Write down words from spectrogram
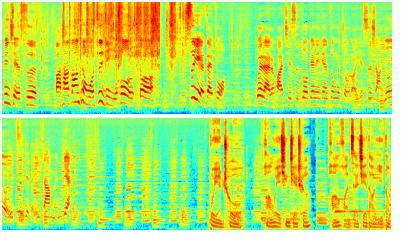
并且是把它当成我自己以后的事业在做。未来的话，其实做便利店这么久了，也是想拥有自己的一家门店。不远处，环卫清洁车缓缓在街道移动，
